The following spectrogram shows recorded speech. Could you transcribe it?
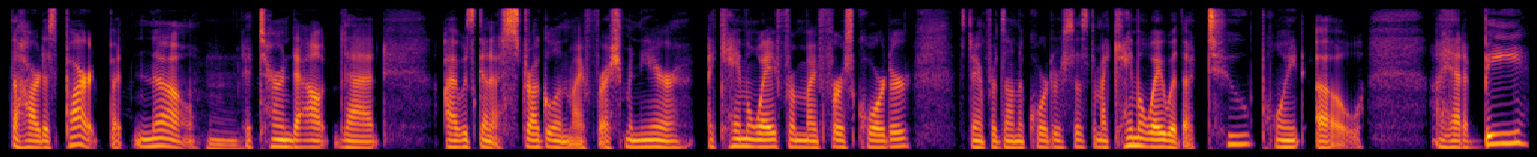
the hardest part, but no, mm. it turned out that I was going to struggle in my freshman year. I came away from my first quarter. Stanford's on the quarter system. I came away with a 2.0. I had a B,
